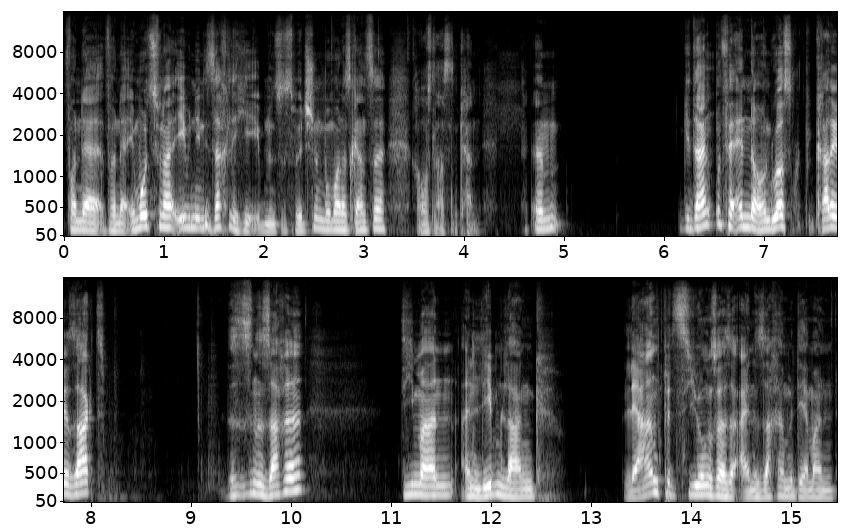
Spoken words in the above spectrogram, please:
von, der, von der emotionalen Ebene in die sachliche Ebene zu switchen, wo man das Ganze rauslassen kann. Ähm, Gedankenveränderung. Du hast gerade gesagt, das ist eine Sache, die man ein Leben lang lernt, beziehungsweise eine Sache, mit der man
